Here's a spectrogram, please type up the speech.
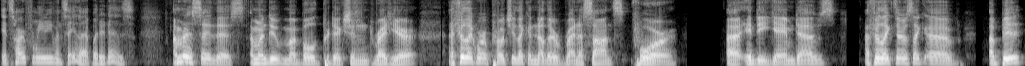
it's hard for me to even say that, but it is. I'm gonna say this. I'm gonna do my bold prediction right here. I feel like we're approaching like another renaissance for uh, indie game devs. I feel like there's like a a bit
